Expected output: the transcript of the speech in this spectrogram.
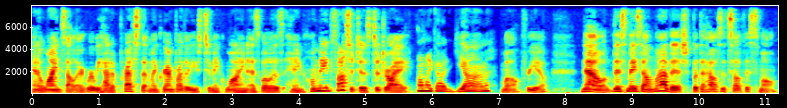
and a wine cellar where we had a press that my grandfather used to make wine, as well as hang homemade sausages to dry Oh my god, yum. well, for you. Now, this may sound lavish, but the house itself is small.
